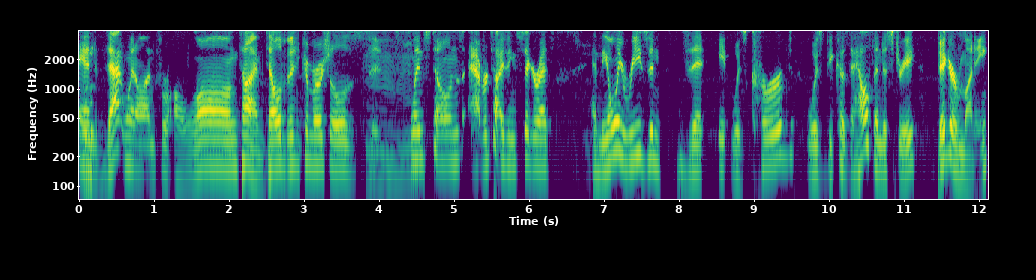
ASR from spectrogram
and that went on for a long time. Television commercials, mm-hmm. Flintstones advertising cigarettes, and the only reason that it was curbed was because the health industry, bigger money,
